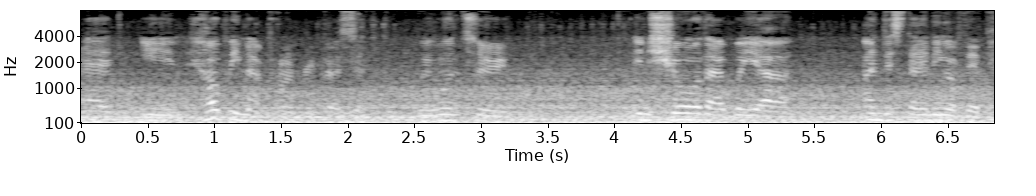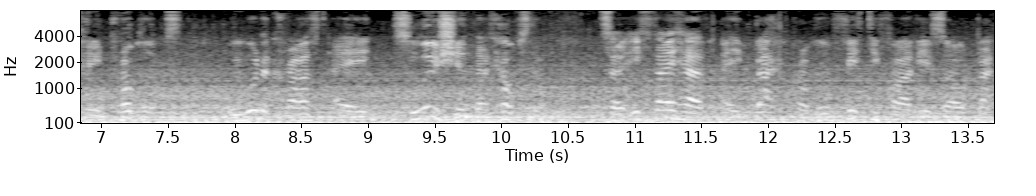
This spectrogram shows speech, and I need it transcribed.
and in helping that primary person, we want to ensure that we are understanding of their pain problems, we want to craft a solution that helps them. So if they have a back problem, 55 years old, back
